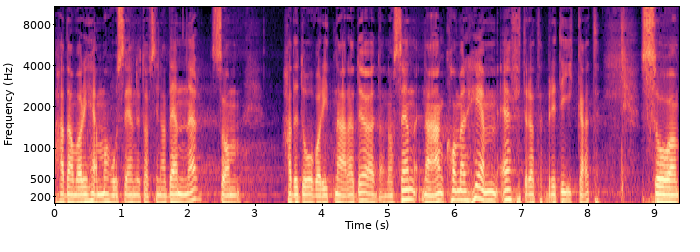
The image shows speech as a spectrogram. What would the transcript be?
hade han varit hemma hos en av sina vänner som hade då varit nära döden. Och sen när han kommer hem efter att ha predikat så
